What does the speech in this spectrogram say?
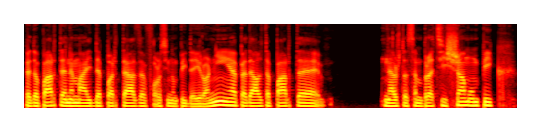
pe de o parte ne mai depărtează folosind un pic de ironie, pe de altă parte ne ajută să îmbrățișăm un pic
